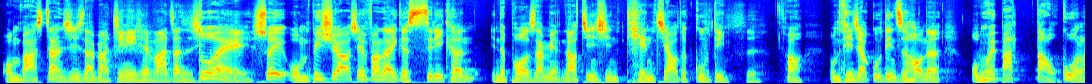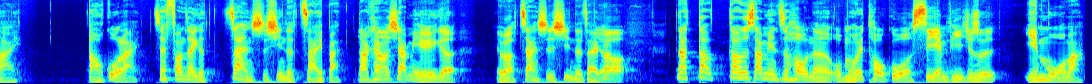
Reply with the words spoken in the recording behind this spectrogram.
我们把它暂时性载板，把精力先放在暂时性，对，所以我们必须要先放在一个 silicon interposer 上面，然后进行填胶的固定，是，好，我们填胶固定之后呢，我们会把它倒过来。倒过来，再放在一个暂时性的载板。大家看到下面有一个有没有暂时性的载板？有。那到到这上面之后呢，我们会透过 CMP，就是研磨嘛，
